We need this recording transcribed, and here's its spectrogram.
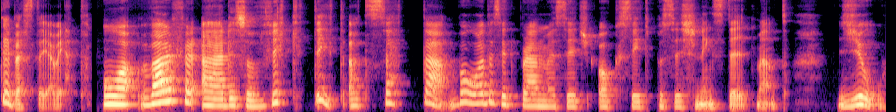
det bästa jag vet. Och varför är det så viktigt att sätta både sitt brand message och sitt positioning statement? Jo,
